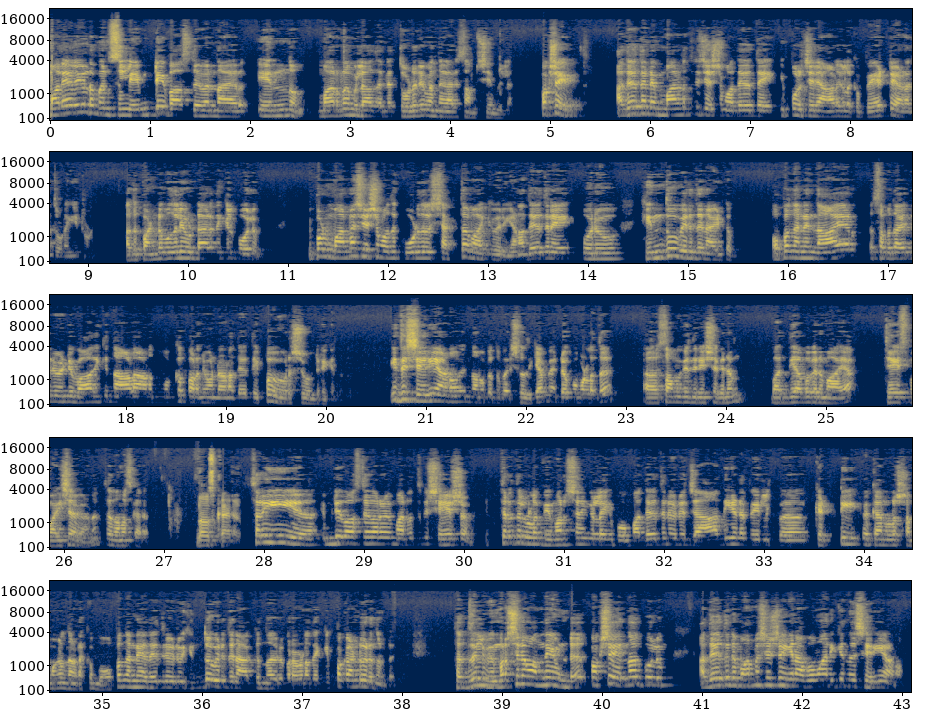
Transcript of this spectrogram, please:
മലയാളികളുടെ മനസ്സിൽ M T Vasudevan Nair എന്നും മരണമില്ലാതെ തന്നെ തുടരുമെന്ന കാര്യം സംശയമില്ല. പക്ഷേ അദ്ദേഹത്തിന്റെ മരണത്തിന് ശേഷം അദ്ദേഹത്തെ ഇപ്പോൾ ചില ആളുകളൊക്കെ വേട്ടയാടാൻ തുടങ്ങിയിട്ടുണ്ട്. അത് പണ്ട് മുതലേ ഉണ്ടായിരുന്നെങ്കിൽ പോലും ഇപ്പോൾ മരണശേഷം അത് കൂടുതൽ ശക്തമാക്കി വരികയാണ്. അദ്ദേഹത്തിനെ ഒരു ഹിന്ദു വിരുദ്ധനായിട്ടും ഒപ്പം തന്നെ നായർ സമുദായത്തിന് വേണ്ടി വാദിക്കുന്ന ആളാണെന്നും ഒക്കെ പറഞ്ഞുകൊണ്ടാണ് അദ്ദേഹത്തെ ഇപ്പോൾ വിമർശിച്ചുകൊണ്ടിരിക്കുന്നത്. ഇത് ശരിയാണോ എന്ന് നമുക്കൊന്ന് പരിശോധിക്കാം. എന്റെ ഒപ്പമുള്ളത് സാമൂഹ്യ നിരീക്ഷകനും അധ്യാപകനുമായ ജയസ് വൈശാഖാണ്. നമസ്കാരം. നമസ്കാരം. സർ ഈ എം ഡി വാസുദേവ മരണത്തിന് ശേഷം ഇത്തരത്തിലുള്ള വിമർശനങ്ങളിലേക്ക് പോകുമ്പോൾ അദ്ദേഹത്തിന് ഒരു ജാതിയുടെ പേരിൽ കെട്ടി വെക്കാനുള്ള ശ്രമങ്ങൾ നടക്കുമ്പോൾ ഒപ്പം തന്നെ അദ്ദേഹത്തിന് ഒരു ഹിന്ദു വിരുദ്ധനാക്കുന്ന ഒരു പ്രവണതയ്ക്ക് ഇപ്പൊ കണ്ടുവരുന്നുണ്ട്. സത്യത്തിൽ വിമർശനം വന്നേ ഉണ്ട് പക്ഷെ എന്നാൽ പോലും അദ്ദേഹത്തിന്റെ മരണശേഷം ഇങ്ങനെ അപമാനിക്കുന്നത് ശരിയാണോ?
